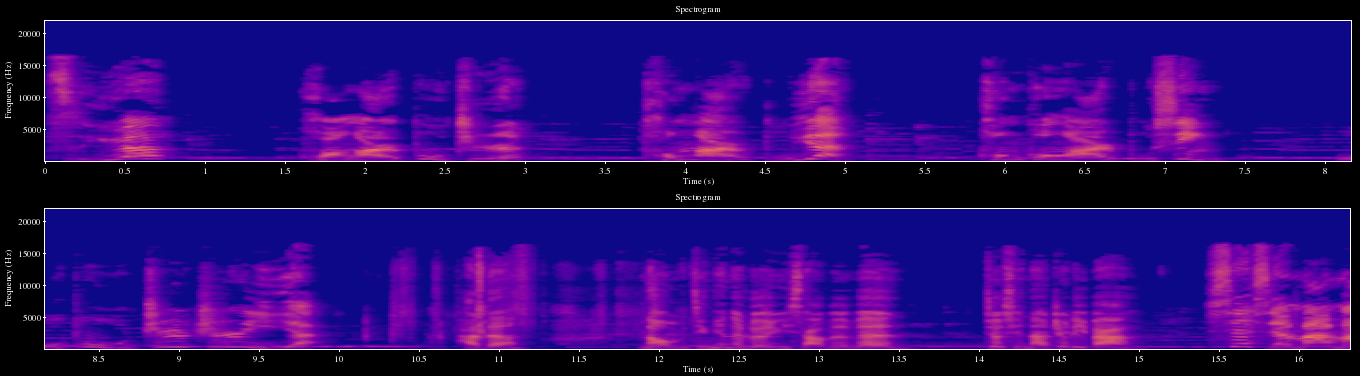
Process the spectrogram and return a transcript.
子曰：“狂而不直，同而不怨，空空而不信，吾不知之矣。”好的，那我们今天的《论语》小问问就先到这里吧。谢谢妈妈。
